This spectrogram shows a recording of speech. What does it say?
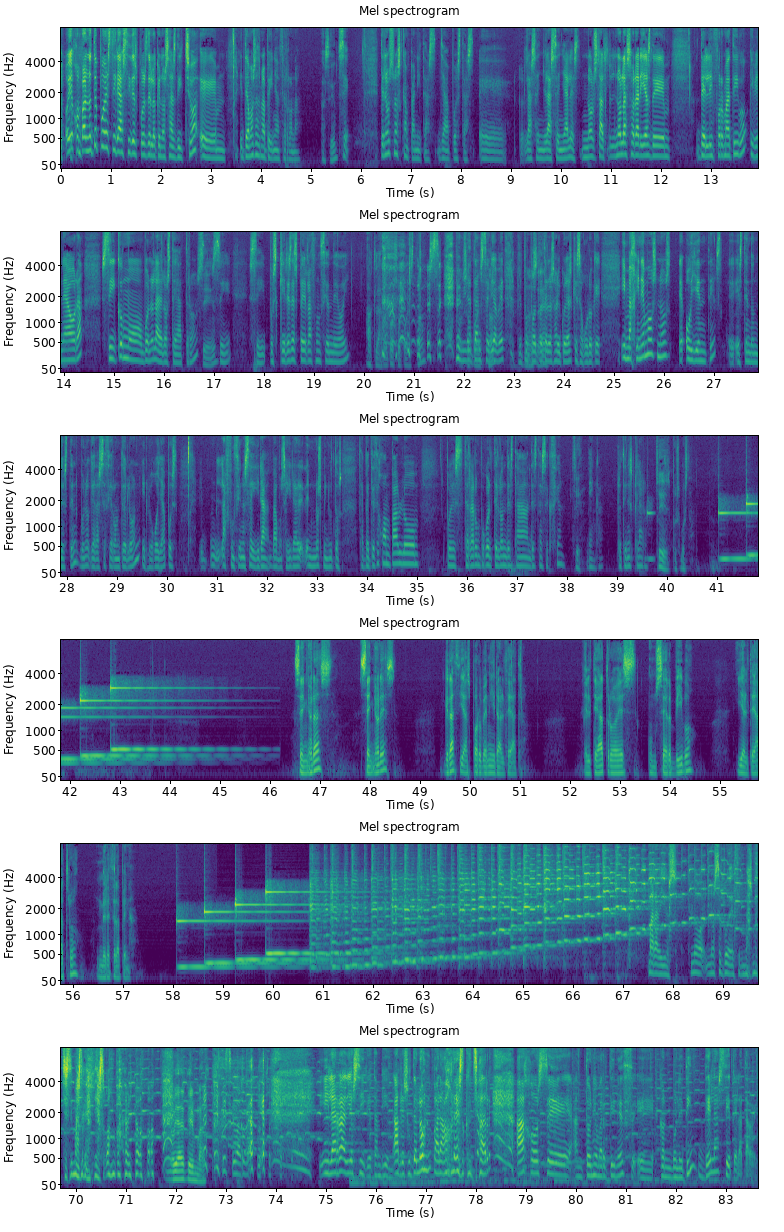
Oye, Juan Pablo, ¿no te puedes ir así después de lo que nos has dicho? Eh, y te vamos a hacer una pequeña encerrona. ¿Ah, sí? Sí. Tenemos unas campanitas ya puestas. Eh, las, las, señales, no, no las horarias de, del informativo que viene ahora, sí como, bueno, la de los teatros. Sí. Sí, sí. Pues ¿quieres despedir la función de hoy? Ah, claro, por supuesto. Me mira tan seria a ver. Ponte los auriculares que seguro que. Imaginémonos, eh, oyentes, eh, estén donde estén, bueno, que ahora se cierra un telón y luego ya, pues, la función seguirá. Vamos, seguirá en unos minutos. ¿Te apetece, Juan Pablo, pues cerrar un poco el telón de esta, de esta sección? Sí. Venga, ¿lo tienes claro? Sí, por supuesto. Señoras, señores, gracias por venir al teatro. El teatro es un ser vivo y el teatro merece la pena. Maravilloso. No, no se puede decir más. Muchísimas gracias, Juan Pablo. No voy a decir más. Muchísimas gracias. Y la radio sigue también. Abre su telón para ahora escuchar a José Antonio Martínez eh, con boletín de las 7 de la tarde.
